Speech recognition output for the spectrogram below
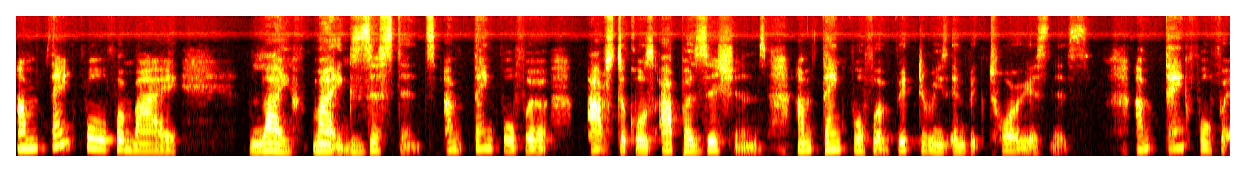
I'm thankful for my life, my existence. I'm thankful for obstacles, oppositions. I'm thankful for victories and victoriousness. I'm thankful for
